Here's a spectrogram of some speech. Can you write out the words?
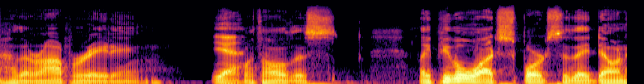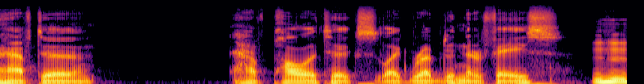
how they're operating yeah, with all this. Like people watch sports so they don't have to have politics like rubbed in their face. Mm-hmm.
